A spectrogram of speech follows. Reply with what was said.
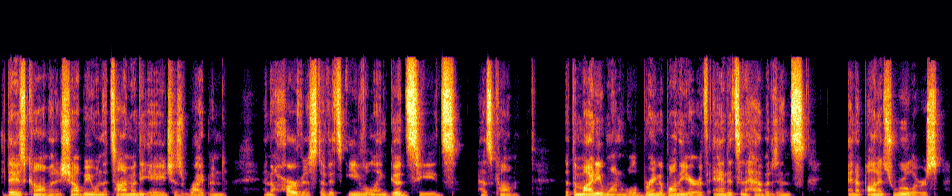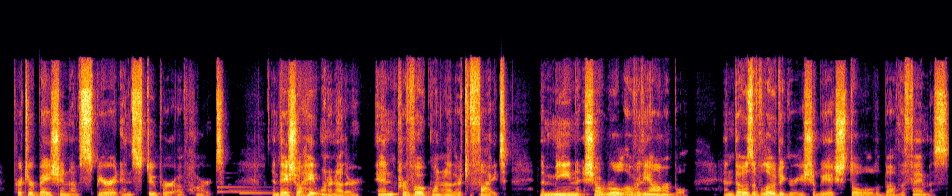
the days come, and it shall be when the time of the age has ripened, and the harvest of its evil and good seeds has come, that the mighty one will bring upon the earth and its inhabitants, and upon its rulers, perturbation of spirit and stupor of heart. And they shall hate one another and provoke one another to fight. The mean shall rule over the honorable, and those of low degree shall be extolled above the famous,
